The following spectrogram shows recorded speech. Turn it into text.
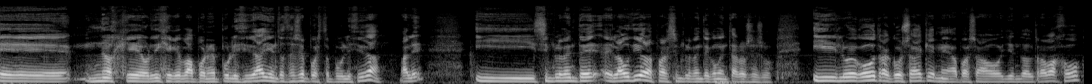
Eh, no es que os dije que va a poner publicidad y entonces he puesto publicidad, ¿vale? Y simplemente el audio era para simplemente comentaros eso. Y luego otra cosa que me ha pasado yendo al trabajo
